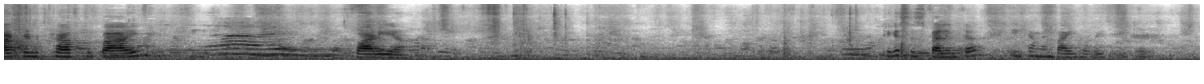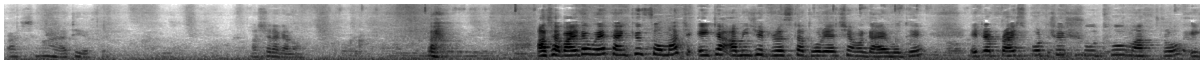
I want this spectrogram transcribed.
Art and craft by Pariya. ঠিক আছে স্পেলিংটা এখানে বাই হবে এটা হ্যাঁ ঠিক আছে। আসে না কেন? আচ্ছা by the way thank you so much এইটা আমি যে ড্রেসটা ধরে আছি আমার গায়ের মধ্যে এটার প্রাইস পড়ছে শুধুমাত্র এই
